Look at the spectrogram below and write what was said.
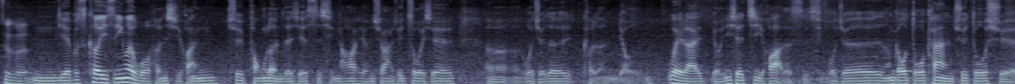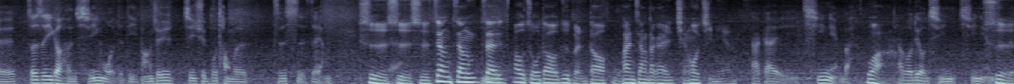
这个嗯也不是刻意，是因为我很喜欢去烹饪这些事情，然后也很喜欢去做一些。呃，我觉得可能有未来有一些计划的事情，我觉得能够多看、去多学，这是一个很吸引我的地方，就是汲取不同的知识，这样。是是是，这样这样在澳洲到日本到武汉，这样大概前后几年？大概七年吧。哇，差不多六七七年。是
